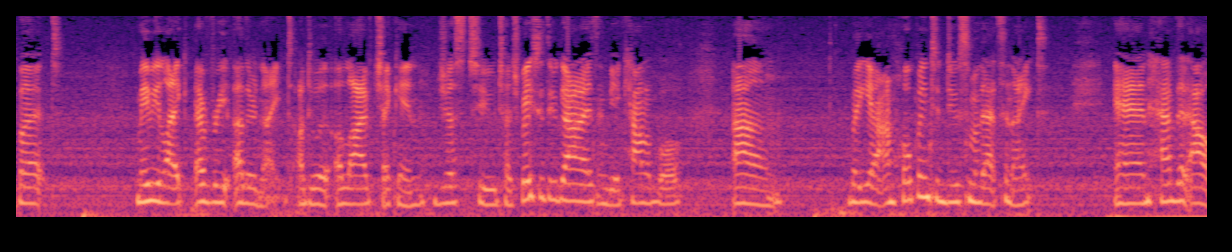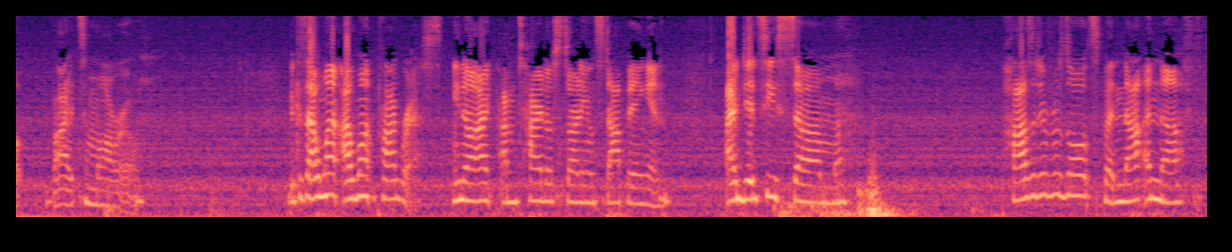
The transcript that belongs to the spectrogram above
but maybe like every other night I'll do a, a live check-in just to touch base with you guys and be accountable. Um, but yeah, I'm hoping to do some of that tonight and have that out by tomorrow because I want I want progress. You know, I, I'm tired of starting and stopping, and I did see some positive results, but not enough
